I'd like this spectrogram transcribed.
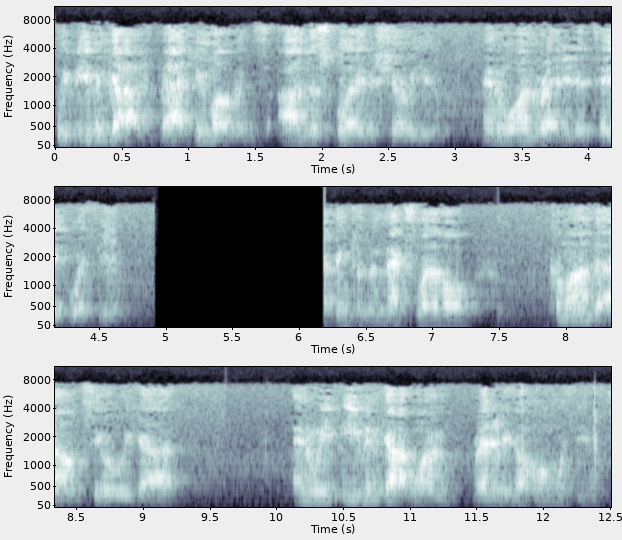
We've even got vacuum ovens on display to show you, and one ready to take with you. Extracting to the next level, come on down, see what we got. And we've even got one ready to go home with you.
